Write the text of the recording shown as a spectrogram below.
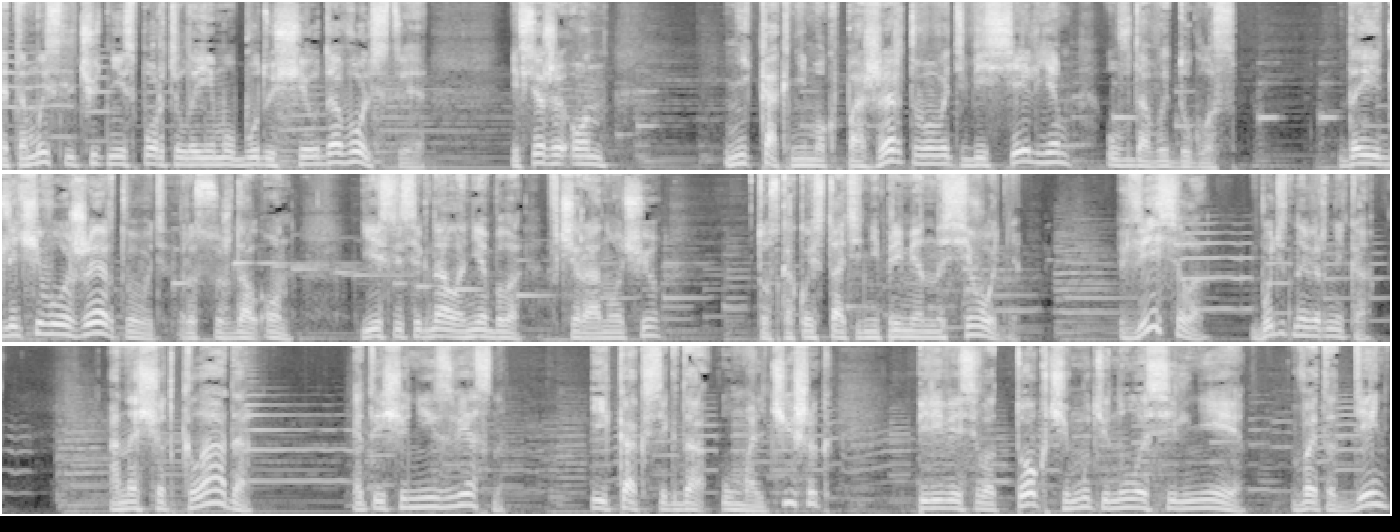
эта мысль чуть не испортила ему будущее удовольствие, и все же он никак не мог пожертвовать весельем у вдовы Дуглас. «Да и для чего жертвовать?» – рассуждал он. «Если сигнала не было вчера ночью, то с какой стати непременно сегодня? Весело будет наверняка. А насчет клада это еще неизвестно. И, как всегда у мальчишек, перевесило то, к чему тянуло сильнее – в этот день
